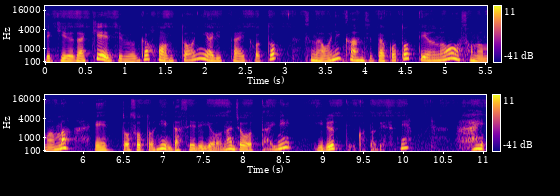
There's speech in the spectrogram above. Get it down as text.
できるだけ自分が本当にやりたいこと素直に感じたことっていうのをそのまま、えー、っと外に出せるような状態にいるっていうことですね。はい、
